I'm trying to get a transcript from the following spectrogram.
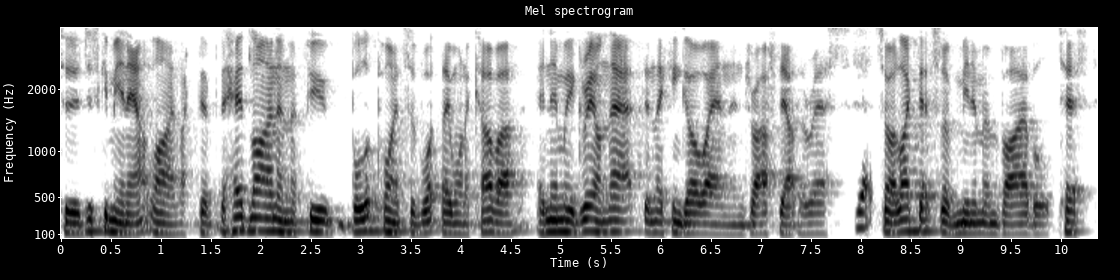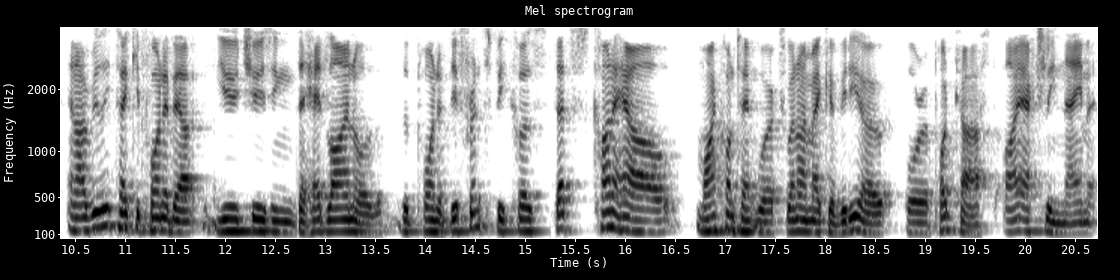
to just give me an outline, like the, the headline and a few bullet points of what they want to cover. And then we agree on that, then they can go away and then draft out the rest. Yep. So I like that sort of minimum viable test. And I really take your point about you choosing the headline or the, the point of difference because that's kind of how my content works when I make a video or a podcast, I actually name it.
